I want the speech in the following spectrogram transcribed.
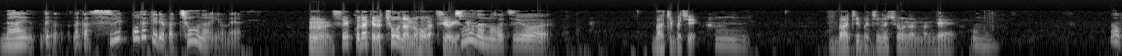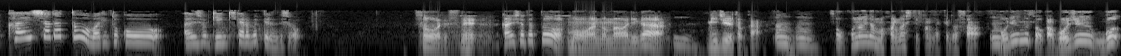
ない、てか、なんか末っ子だければ長男よね。うん。末っ子だけど長男の方が強いよね。長男の方が強い。バチバチ。うん。バチバチの長男なんで。うん。会社だと割とこう、あれでしょ、元気からぶってるんでしょ？そうですね。会社だと、もうあの、周りがうん。20とか。うんうん。そう、この間も話してたんだけどさ、うんボリューム層が55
